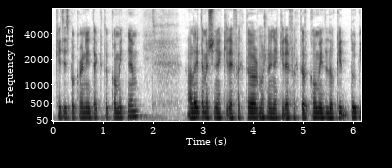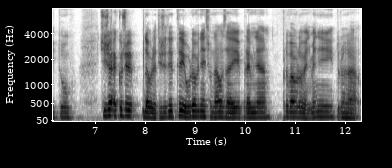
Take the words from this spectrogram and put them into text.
keď si spokojný, tak to komitnem ale je tam ešte nejaký refaktor, možno aj nejaký refaktor commit do, do Gitu. Čiže akože, dobre, takže tie tri úrovne sú naozaj pre mňa prvá úroveň menej, druhá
